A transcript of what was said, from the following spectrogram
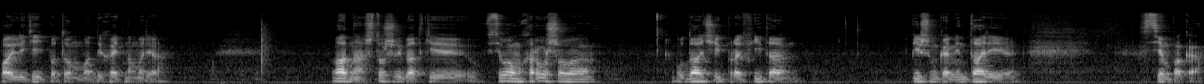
полететь потом отдыхать на моря. Ладно, что ж, ребятки, всего вам хорошего, удачи, профита. Пишем комментарии. Всем пока.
